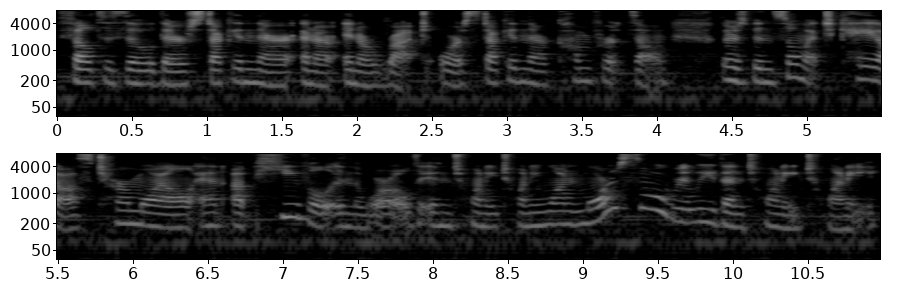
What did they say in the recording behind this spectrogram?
felt as though they're stuck in their in a, in a rut or stuck in their comfort zone. There's been so much chaos, turmoil, and upheaval in the world in 2021, more so really than 2020.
